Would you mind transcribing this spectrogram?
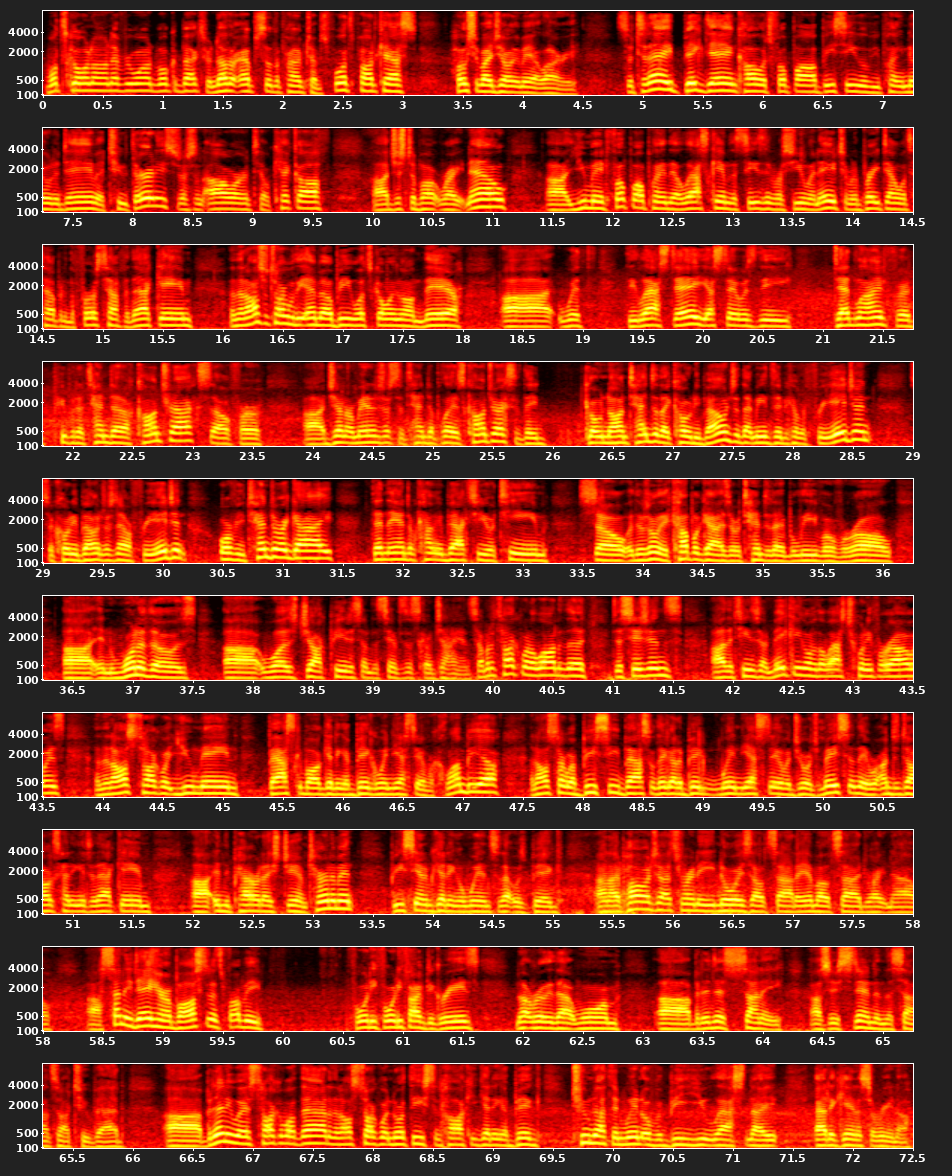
What's going on, everyone? Welcome back to another episode of the Primetime Sports Podcast, hosted by Joey Matt Larry. So today, big day in college football. BC will be playing Notre Dame at 2.30, so just an hour until kickoff, uh, just about right now. Uh, UMaine football playing their last game of the season versus UNH. I'm going to break down what's happened in the first half of that game, and then also talk about the MLB, what's going on there uh, with the last day. Yesterday was the deadline for people to tender contracts, so for uh, general managers to tender players' contracts if they go non-tender like Cody Bellinger, that means they become a free agent. So Cody Bellinger is now a free agent. Or if you tender a guy, then they end up coming back to your team. So there's only a couple guys that were tendered, I believe, overall. Uh, and one of those uh, was Joc Pederson of the San Francisco Giants. So I'm going to talk about a lot of the decisions uh, the teams are making over the last 24 hours, and then also talk about UMaine basketball getting a big win yesterday over Columbia, and also talk about BC basketball. They got a big win yesterday over George Mason. They were underdogs heading into that game uh, in the Paradise Jam tournament. BC ended up getting a win, so that was big. And I apologize for any noise outside. I am outside right now. Uh, sunny day here in Boston. It's probably 40, 45 degrees, not really that warm, uh, but it is sunny. Uh, so you stand in the sun, it's not too bad. Uh, but anyways, talk about that, and then I'll talk about Northeastern hockey getting a big 2 0 win over BU last night at Agganis Arena.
